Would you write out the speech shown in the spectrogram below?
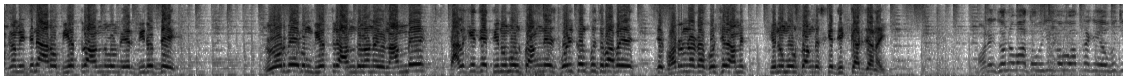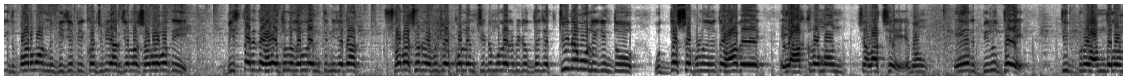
আগামী দিনে আরও বৃহত্তর আন্দোলন এর বিরুদ্ধে লড়বে এবং বৃহত্তর আন্দোলনে নামবে। কালকে যে তৃণমূল কংগ্রেস পরিকল্পিতভাবে যে ঘটনাটা ঘটছে, আমি তৃণমূল কংগ্রেসকে ধিক্কার জানাই। অনেক ধন্যবাদ অভিজিৎ বাবু আপনাকে। অভিজিৎ বর্মন, বিজেপি কোচবিহার জেলা সভাপতি। বিস্তারিতভাবে তুলে ধরলেন তিনি যেটা সরাসরি অভিযোগ করলেন তৃণমূলের বিরুদ্ধে যে তৃণমূলই কিন্তু উদ্দেশ্য প্রণোদিতভাবে এই আক্রমণ চালাচ্ছে এবং এর বিরুদ্ধে তীব্র আন্দোলন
